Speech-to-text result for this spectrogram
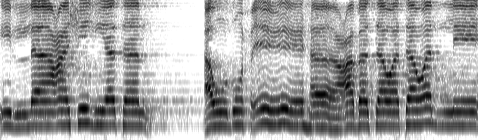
إلا عشية أو ضحيها عبس وتولي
